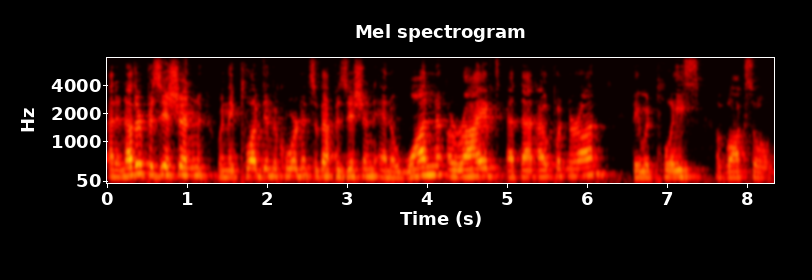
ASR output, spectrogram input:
at another position, when they plugged in the coordinates of that position and a 1 arrived at that output neuron, they would place a voxel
